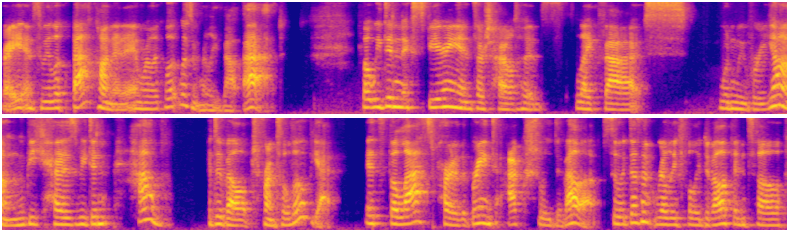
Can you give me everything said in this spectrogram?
right? And so we look back on it and we're like, well, it wasn't really that bad. But we didn't experience our childhoods like that when we were young because we didn't have developed frontal lobe yet. It's the last part of the brain to actually develop. So it doesn't really fully develop until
